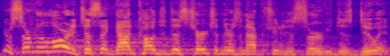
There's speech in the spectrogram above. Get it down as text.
You're serving the Lord. It's just that God called you to this church and there's an opportunity to serve. You just do it.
